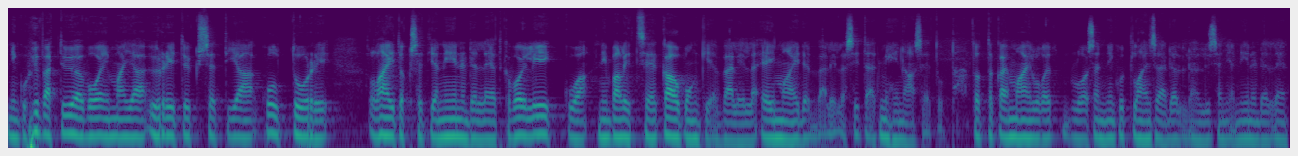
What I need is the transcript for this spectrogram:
niin kuin hyvä työvoima ja yritykset ja kulttuuri laitokset ja niin edelleen, jotka voi liikkua, niin valitsee kaupunkien välillä, ei maiden välillä sitä, että mihin asetutaan. Totta kai maa luo, luo sen niin kuin lainsäädännöllisen ja niin edelleen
